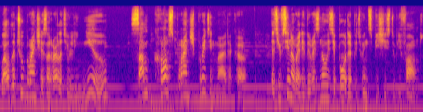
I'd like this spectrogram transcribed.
While the two branches are relatively new, some cross-branch breeding might occur. As you've seen already, there is no easy border between species to be found.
